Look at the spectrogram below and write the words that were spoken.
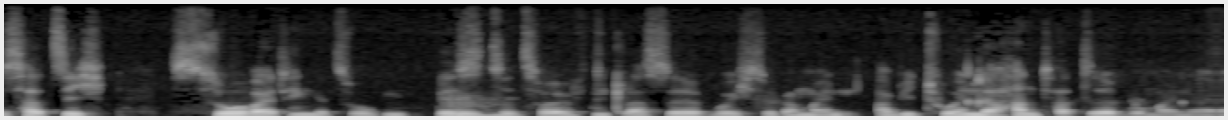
Es hat sich so weit hingezogen bis mhm. zur 12. Klasse, wo ich sogar mein Abitur in der Hand hatte, wo meine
